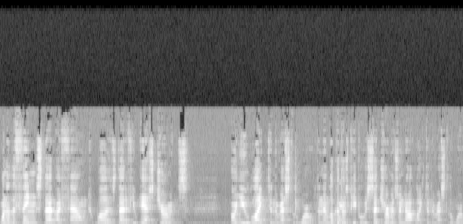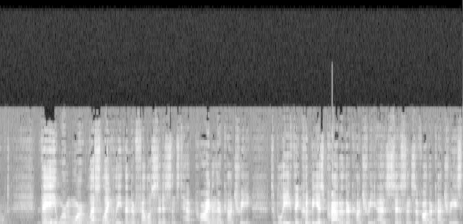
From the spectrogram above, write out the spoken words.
one of the things that I found was that if you ask Germans, are you liked in the rest of the world? And then look at those people who said Germans are not liked in the rest of the world. They were more less likely than their fellow citizens to have pride in their country, to believe they could be as proud of their country as citizens of other countries,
